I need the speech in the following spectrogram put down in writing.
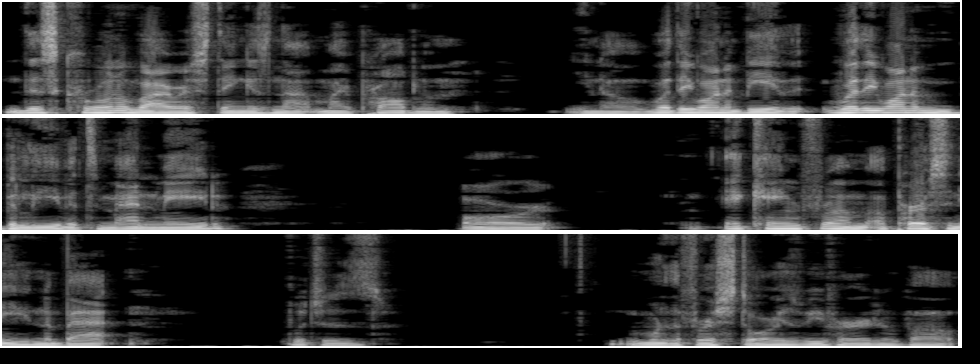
this coronavirus thing is not my problem." You know, whether you want to be whether you want to believe it's man-made or it came from a person eating a bat, which is one of the first stories we've heard about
